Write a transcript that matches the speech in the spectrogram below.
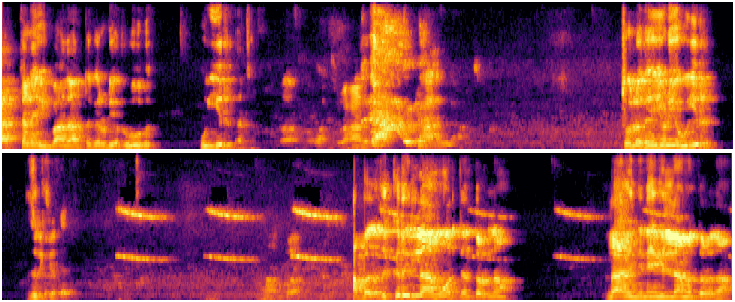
அத்தனை இபாதாத்துகளுடைய ரூஹு உயிர் அது. தொழுகையுடைய உயிர் அப்ப திக்கர் இல்லாம ஒருத்தன் தொழுதான். இல்லாமல் நினைவு இல்லாம தொழுதான்.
